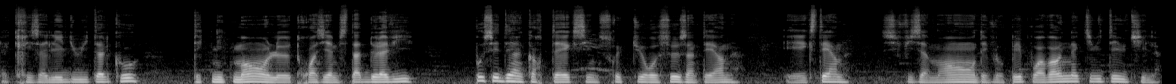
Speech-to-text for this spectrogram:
La chrysalide du Huitalco, techniquement le troisième stade de la vie, possédait un cortex et une structure osseuse interne et externe suffisamment développée pour avoir une activité utile.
